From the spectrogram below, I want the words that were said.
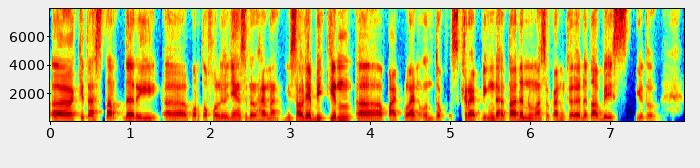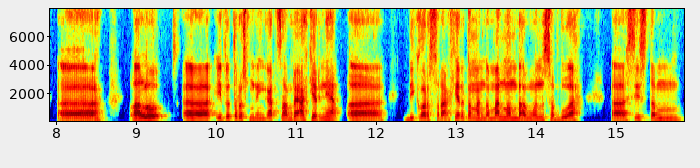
Uh, kita start dari uh, portofolionya yang sederhana. Misalnya bikin uh, pipeline untuk scraping data dan memasukkan ke database gitu. Uh, lalu uh, itu terus meningkat sampai akhirnya uh, di course terakhir teman-teman membangun sebuah uh, sistem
